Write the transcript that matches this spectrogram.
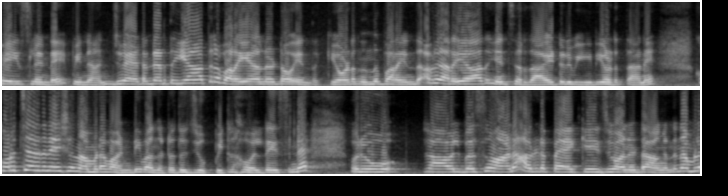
ഫേസിലുണ്ട് പിന്നെ അഞ്ചു ഏട്ടന്റെ അടുത്ത് യാത്ര പറയാണ് കേട്ടോ. എന്തൊക്കെയോ അവിടെ നിന്ന് പറയുന്നത്. അവരറിയാതെ ഞാൻ ചെറുതായിട്ടൊരു വീഡിയോ എടുത്താണ്. കുറച്ച് ശേഷം നമ്മുടെ വണ്ടി വന്നിട്ട് അത് ജൂപ്പിറ്റർ ഹോളിഡേയ്സിന്റെ ഒരു ട്രാവൽ ബസ്സുമാണ് അവരുടെ പാക്കേജും ആണ് കേട്ടോ അങ്ങനെ. നമ്മൾ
